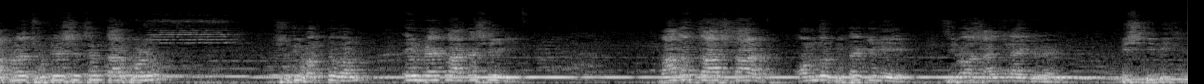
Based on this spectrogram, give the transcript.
আপনারা ছুটে এসেছেন, তারপরেও শুধু ভক্তগণ, এই মেঘলা আকাশেই মাধব দাস তার অন্ধ পিতাকে নিয়ে শিবা সাইনায় গেলেন, বৃষ্টি ভিজে।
